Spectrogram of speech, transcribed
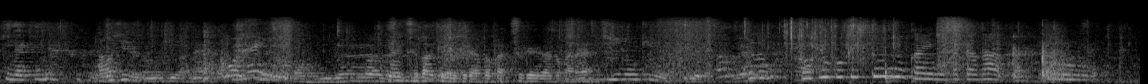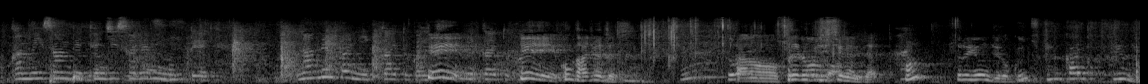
楽しいですその木はね特に椿の木だとかつげだとかねこの東京ポケットモノ会の方があの亀井さんで展示されるのって何年間に1回とか1年に1回とか、ええ今回初めてですあのプレ60周年で、んそれ 46? 金塊っていうのが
